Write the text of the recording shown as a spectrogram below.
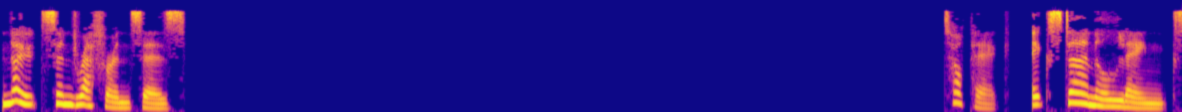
Notes and references Topic: External links.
